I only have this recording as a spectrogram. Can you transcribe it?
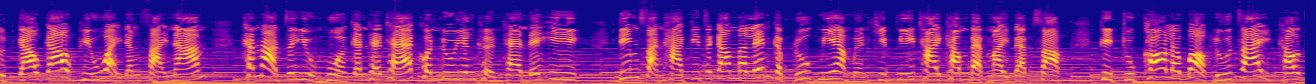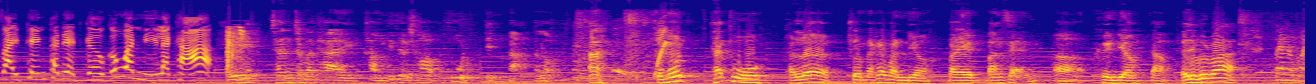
99.99 ผิวไหวดังสายน้ำ ขนาดจะหยุมหัวกันแท้ๆ คนดูยังเขินแทนได้อีก ดิมสรรหากิจกรรมมาเล่นกับลูกเมีย เหมือนคลิปนี้ทายคำแบบใหม่แบบสับ ผิดทุกข้อแล้วบอกรู้ใจ เข้าใจเพลงพระเด็จเกิลก็วันนี้แหละค่ะ วันนี้ฉันจะมาทายคำที่เธอชอบพูดติดปากตลอด อะ สมมติแท t ทู คัลเลอร์ชวนมาแค่วันเดียว ไปบางแสนเอ่อคืนเดียวกลับแล้วจะพูดว่า ไปทำไม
